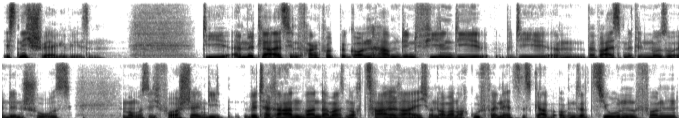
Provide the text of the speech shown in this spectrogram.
ist nicht schwer gewesen. Die Ermittler, als sie in Frankfurt begonnen haben, denen fielen die, die ähm, Beweismittel nur so in den Schoß. Man muss sich vorstellen, die Veteranen waren damals noch zahlreich und aber noch gut vernetzt. Es gab Organisationen von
